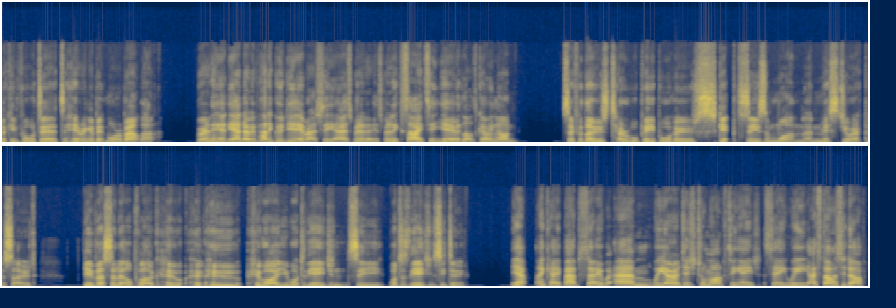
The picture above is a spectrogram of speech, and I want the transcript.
looking forward to to hearing a bit more about that. Brilliant. Yeah, no, we've had a good year actually. Yeah, it's been a, it's been an exciting year with lots going on. So for those terrible people who skipped season one and missed your episode, give us a little plug. Who who who who are you? What do the agency what does the agency do? Yep. Okay, Bab. So um, we are a digital marketing agency. We I started off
